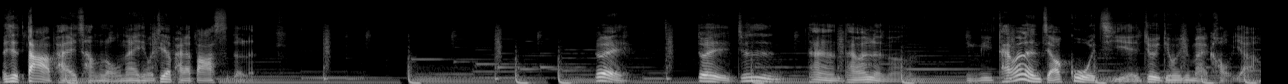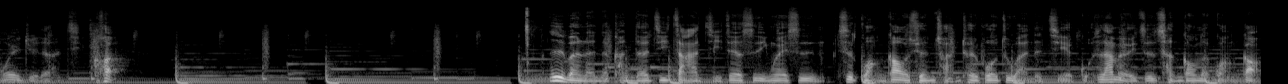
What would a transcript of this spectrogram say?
而且大排长龙那一天，我记得排了八十个人。对，对，就是台台湾人嘛，你台湾人只要过节就一定会去买烤鸭，我也觉得很奇怪。日本人的肯德基炸鸡，这个是因为是是广告宣传推波助澜的结果，是他们有一支成功的广告。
